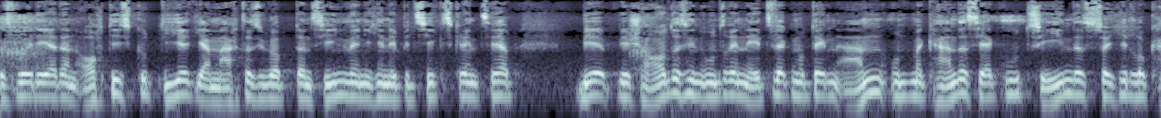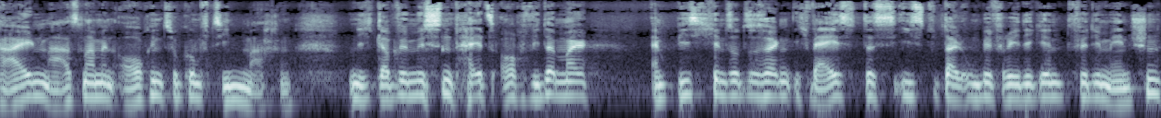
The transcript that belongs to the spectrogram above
Das wurde ja dann auch diskutiert. Ja, macht das überhaupt dann Sinn, wenn ich eine Bezirksgrenze habe? Wir, wir schauen das in unseren Netzwerkmodellen an und man kann da sehr gut sehen, dass solche lokalen Maßnahmen auch in Zukunft Sinn machen. Und ich glaube, wir müssen da jetzt auch wieder mal ein bisschen sozusagen, ich weiß, das ist total unbefriedigend für die Menschen.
